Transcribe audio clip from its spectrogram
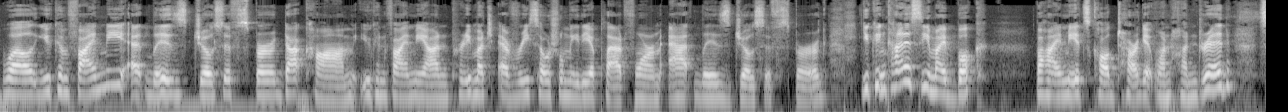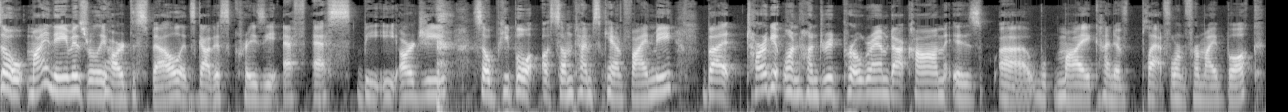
Well, you can find me at lizjosefsberg.com. You can find me on pretty much every social media platform at Liz Josefsberg. You can kind of see my book behind me. It's called Target 100. So my name is really hard to spell. It's got this crazy F S B E R G. so people uh, sometimes can't find me. But Target100program.com is uh, my kind of platform for my book.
